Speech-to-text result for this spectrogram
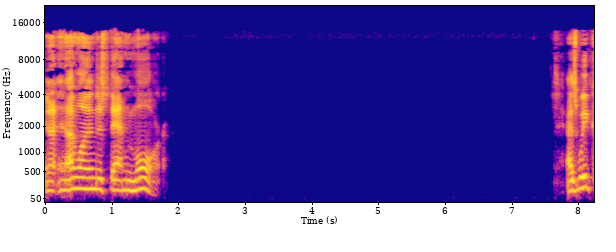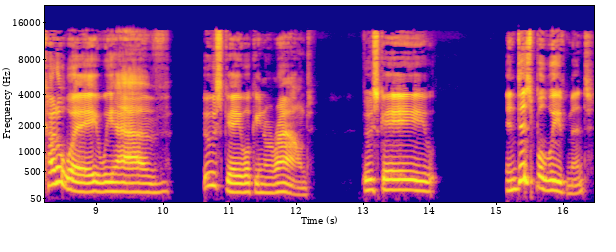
and I, and I want to understand more. As we cut away, we have Usque looking around. Usque in disbelievement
